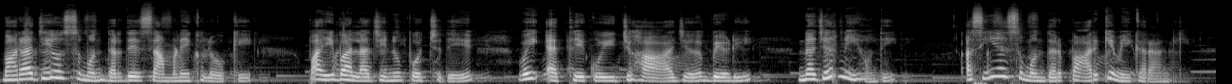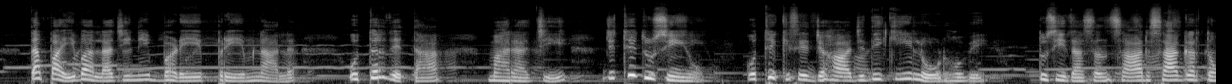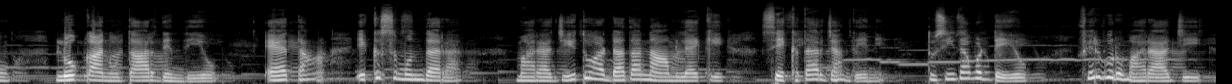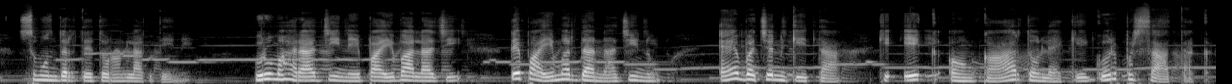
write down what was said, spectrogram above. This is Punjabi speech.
ਮਹਾਰਾਜ ਜੀ ਉਸ ਸਮੁੰਦਰ ਦੇ ਸਾਹਮਣੇ ਖਲੋ ਕੇ ਭਾਈ ਬਾਲਾ ਜੀ ਨੂੰ ਪੁੱਛਦੇ ਵਈ ਇੱਥੇ ਕੋਈ ਜਹਾਜ਼, ਬੇੜੀ ਨਜ਼ਰ ਨਹੀਂ ਆਉਂਦੀ? ਅਸੀਂ ਇਹ ਸਮੁੰਦਰ ਪਾਰ ਕਿਵੇਂ ਕਰਾਂਗੇ? ਤਾਂ ਭਾਈ ਬਾਲਾ ਜੀ ਨੇ ਬੜੇ ਪ੍ਰੇਮ ਨਾਲ ਉੱਤਰ ਦਿੱਤਾ, ਮਹਾਰਾਜ ਜੀ, ਜਿੱਥੇ ਤੁਸੀਂ ਹੋ, ਉੱਥੇ ਕਿਸੇ ਜਹਾਜ਼ ਦੀ ਕੀ ਲੋੜ ਹੋਵੇ? ਤੁਸੀਂ ਤਾਂ ਸੰਸਾਰ ਸਾਗਰ ਤੋਂ ਲੋਕਾਂ ਨੂੰ ਤਾਰ ਦਿੰਦੇ ਹੋ। ਇਹ ਤਾਂ ਇੱਕ ਸਮੁੰਦਰ ਆ। ਮਹਾਰਾਜ ਜੀ, ਤੁਹਾਡਾ ਤਾਂ ਨਾਮ ਲੈ ਕੇ ਸਿੱਖ ਧਰ ਜਾਂਦੇ ਨੇ। ਤੁਸੀਂ ਤਾਂ ਵੱਡੇ ਹੋ। ਫਿਰ ਗੁਰੂ ਮਹਾਰਾਜ ਜੀ ਸਮੁੰਦਰ ਤੇ ਤੁਰਨ ਲੱਗਦੇ ਨੇ। ਗੁਰੂ ਮਹਾਰਾਜ ਜੀ ਨੇ ਭਾਈ ਬਾਲਾ ਜੀ ਤੇ ਭਾਈ ਮਰਦਾਨਾ ਜੀ ਨੂੰ ਇਹ ਬਚਨ ਕੀਤਾ ਕਿ ਇੱਕ ਓੰਕਾਰ ਤੋਂ ਲੈ ਕੇ ਗੁਰ ਪ੍ਰਸਾਦ ਤੱਕ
